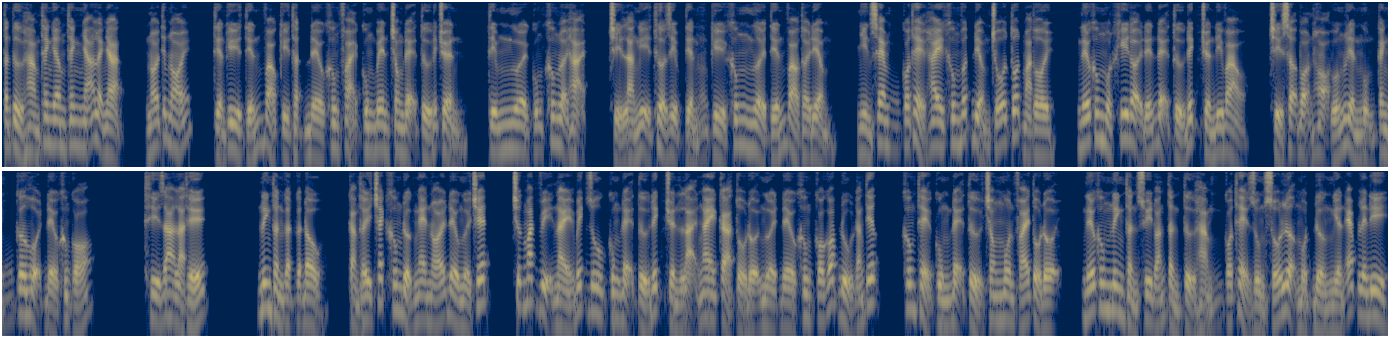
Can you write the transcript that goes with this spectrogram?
Tần tử hàm thanh âm thanh nhã lạnh nhạt, nói tiếp nói, tiền kỳ tiến vào kỳ thật đều không phải cung bên trong đệ tử đích truyền tìm người cũng không lợi hại, chỉ là nghĩ thừa dịp tiền kỳ không người tiến vào thời điểm, nhìn xem có thể hay không vất điểm chỗ tốt mà thôi, nếu không một khi đợi đến đệ tử đích truyền đi vào, chỉ sợ bọn họ uống liền ngụm canh, cơ hội đều không có. Thì ra là thế. Ninh thần gật gật đầu cảm thấy trách không được nghe nói đều người chết, trước mắt vị này bích du cung đệ tử đích truyền lại ngay cả tổ đội người đều không có góp đủ đáng tiếc, không thể cùng đệ tử trong môn phái tổ đội, nếu không ninh thần suy đoán tần tử hàm có thể dùng số lượng một đường nghiền ép lên đi.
